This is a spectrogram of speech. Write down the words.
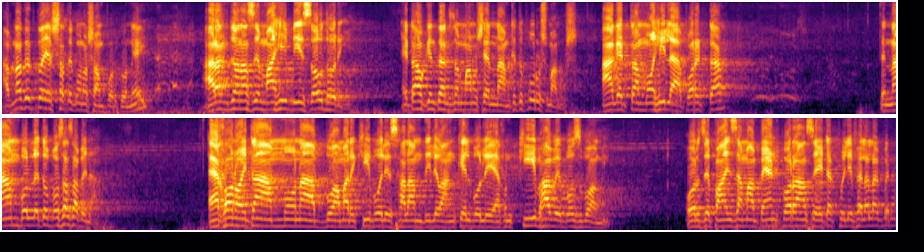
আপনাদের তো এর সাথে কোনো সম্পর্ক নেই। আর আছে মাহি বি চৌধুরী। এটাও কিন্তু একজন মানুষের নাম, কিন্তু পুরুষ মানুষ। আগেরটা মহিলা, পরেরটা নাম বললে তো বোঝা যাবে না। এখন ওইটা আম্মু না আব্বু, আমার কি বলে সালাম দিলেও আঙ্কেল বলে, এখন কীভাবে বসবো আমি? ওর যে পায়জামা, প্যান্ট পরা আছে, এটা খুলে ফেলা লাগবে না?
